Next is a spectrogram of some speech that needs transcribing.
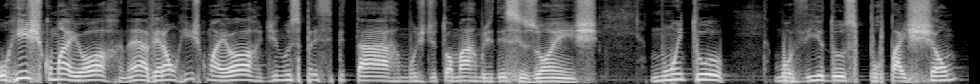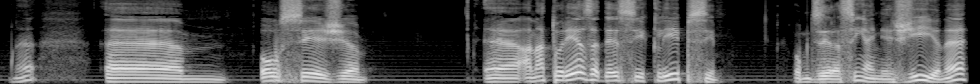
o risco maior, né, haverá um risco maior de nos precipitarmos, de tomarmos decisões muito movidos por paixão, né? Ou seja, é, a natureza desse eclipse, vamos dizer assim, a energia, né?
